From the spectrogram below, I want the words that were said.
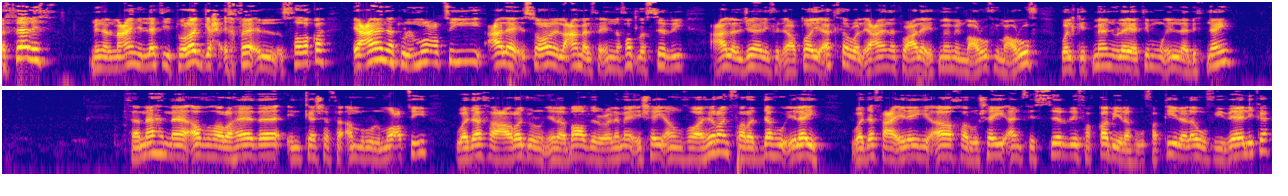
الثالث من المعاني التي ترجح إخفاء الصدقة إعانة المعطي على إصرار العمل فإن فضل السر على الجهل في الإعطاء أكثر والإعانة على إتمام المعروف معروف والكتمان لا يتم إلا باثنين فمهما أظهر هذا انكشف أمر المعطي ودفع رجل إلى بعض العلماء شيئا ظاهرا فرده إليه ودفع إليه آخر شيئا في السر فقبله فقيل له في ذلك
